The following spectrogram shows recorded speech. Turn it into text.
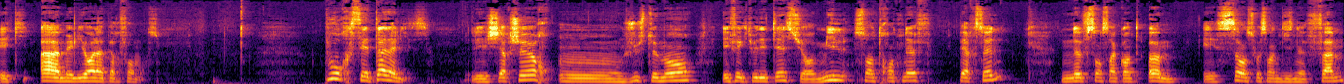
et qui améliorent la performance. Pour cette analyse, les chercheurs ont justement effectué des tests sur 1139 personnes, 950 hommes et 179 femmes,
